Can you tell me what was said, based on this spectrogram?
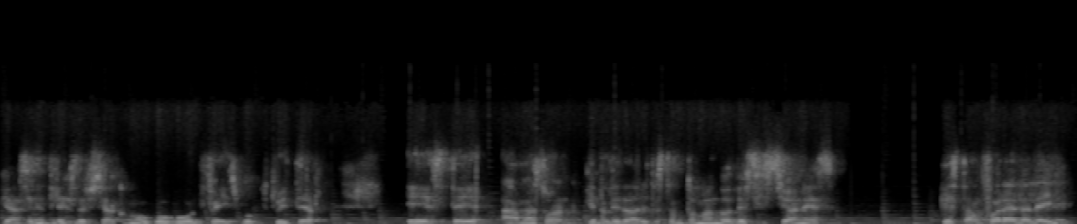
que hacen inteligencia artificial como Google, Facebook, Twitter, este, Amazon, que en realidad ahorita están tomando decisiones que están fuera de la ley,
